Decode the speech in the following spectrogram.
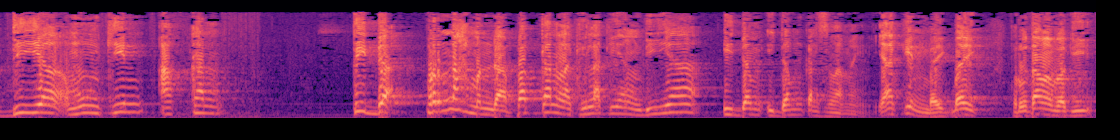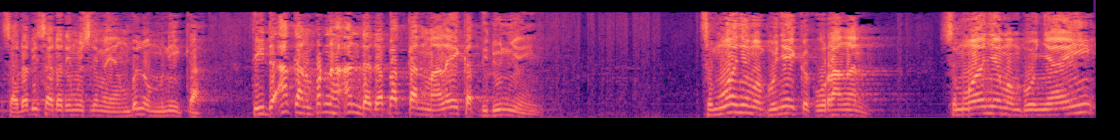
dia mungkin akan tidak pernah mendapatkan laki-laki yang dia idam-idamkan selama ini. Yakin baik-baik, terutama bagi saudari-saudari muslimah yang belum menikah. Tidak akan pernah Anda dapatkan malaikat di dunia ini. Semuanya mempunyai kekurangan. Semuanya mempunyai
